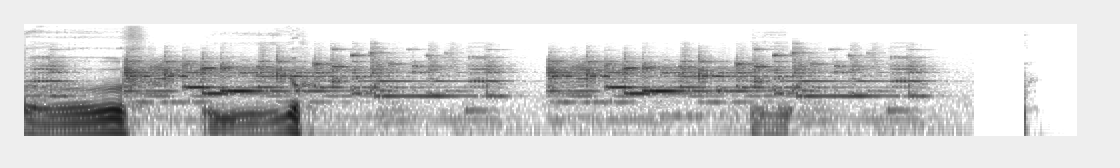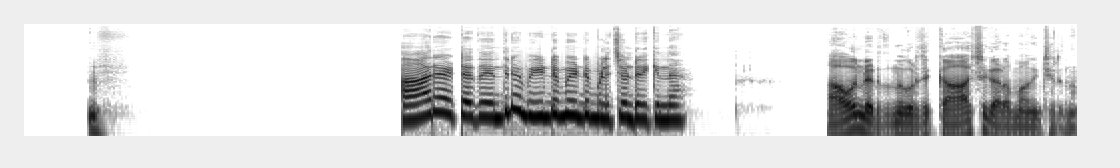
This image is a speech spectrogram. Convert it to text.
ഓ അയ്യോ ആരാ ഏട്ടാ എന്തിനാ വീണ്ടും വീണ്ടും വിളിച്ചോണ്ടിരിക്കുന്നത് അവന്റെ അടുത്തുനിന്ന് കുറച്ച് കാശ് കടം വാങ്ങിച്ചിരുന്നു.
